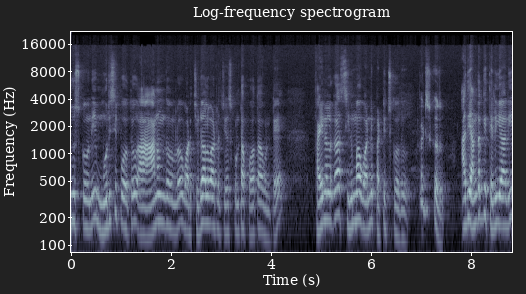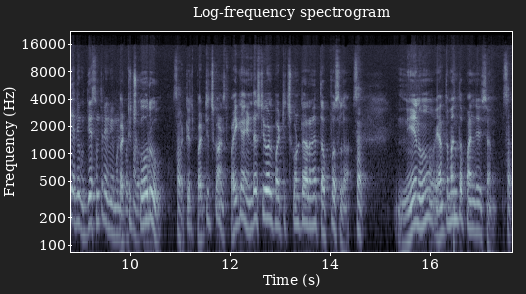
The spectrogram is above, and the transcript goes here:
చూసుకొని మురిసిపోతూ ఆ ఆనందంలో వాడు చెడు అలవాట్లు చేసుకుంటా పోతూ ఉంటే ఫైనల్గా సినిమా వాడిని పట్టించుకోదు. పట్టించుకోరు అది అందరికీ తెలియాలి అనే ఉద్దేశంతో నేను మిమ్మల్ని పట్టించుకోరు. పట్టి పట్టించుకోండి. పైగా ఇండస్ట్రీ వాళ్ళు పట్టించుకుంటారనే తప్పు అసలు. సార్. నేను ఎంతమందితో పనిచేశాను సార్.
